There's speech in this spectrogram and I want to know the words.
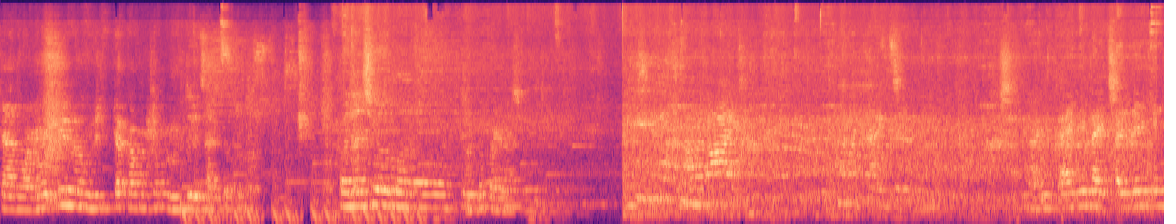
चार वाढ होते ना वीस टक्का म्हणजे रुद्र जायचं होतं. पहिल्याशिवाय बरं आता पहिल्याशिवाय. आणि काय नाही चाललंय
